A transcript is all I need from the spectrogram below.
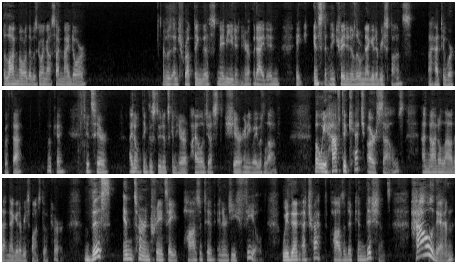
the lawnmower that was going outside my door. It was interrupting this. Maybe you didn't hear it but I did. It instantly created a little negative response. I had to work with that. Okay it's here. I don't think the students can hear it. I will just share anyway with love but we have to catch ourselves and not allow that negative response to occur. This in turn creates a positive energy field. We then attract positive conditions. How then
